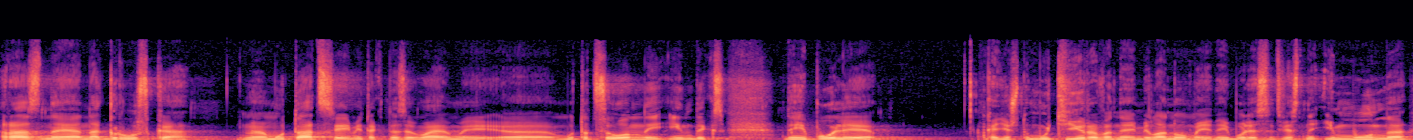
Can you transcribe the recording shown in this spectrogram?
разная нагрузка Э, мутациями, так называемый э, мутационный индекс, наиболее конечно, мутированная меланома и наиболее, соответственно, иммунно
